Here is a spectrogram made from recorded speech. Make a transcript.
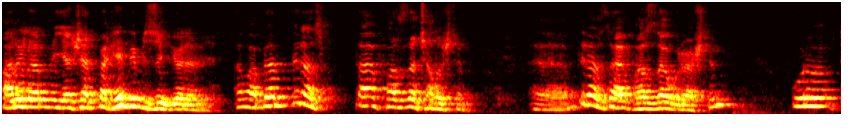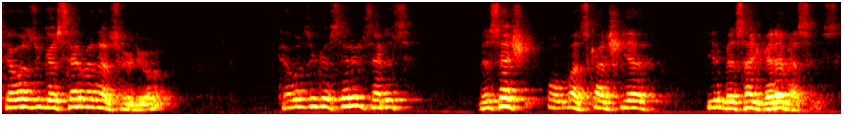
anılarını yaşatmak hepimizin görevi. Ama ben biraz daha fazla çalıştım. Ee, Biraz daha fazla uğraştım. Bunu tevazu göstermeden söylüyorum. Tevazu gösterirseniz mesaj olmaz karşıya bir mesaj veremezsiniz.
